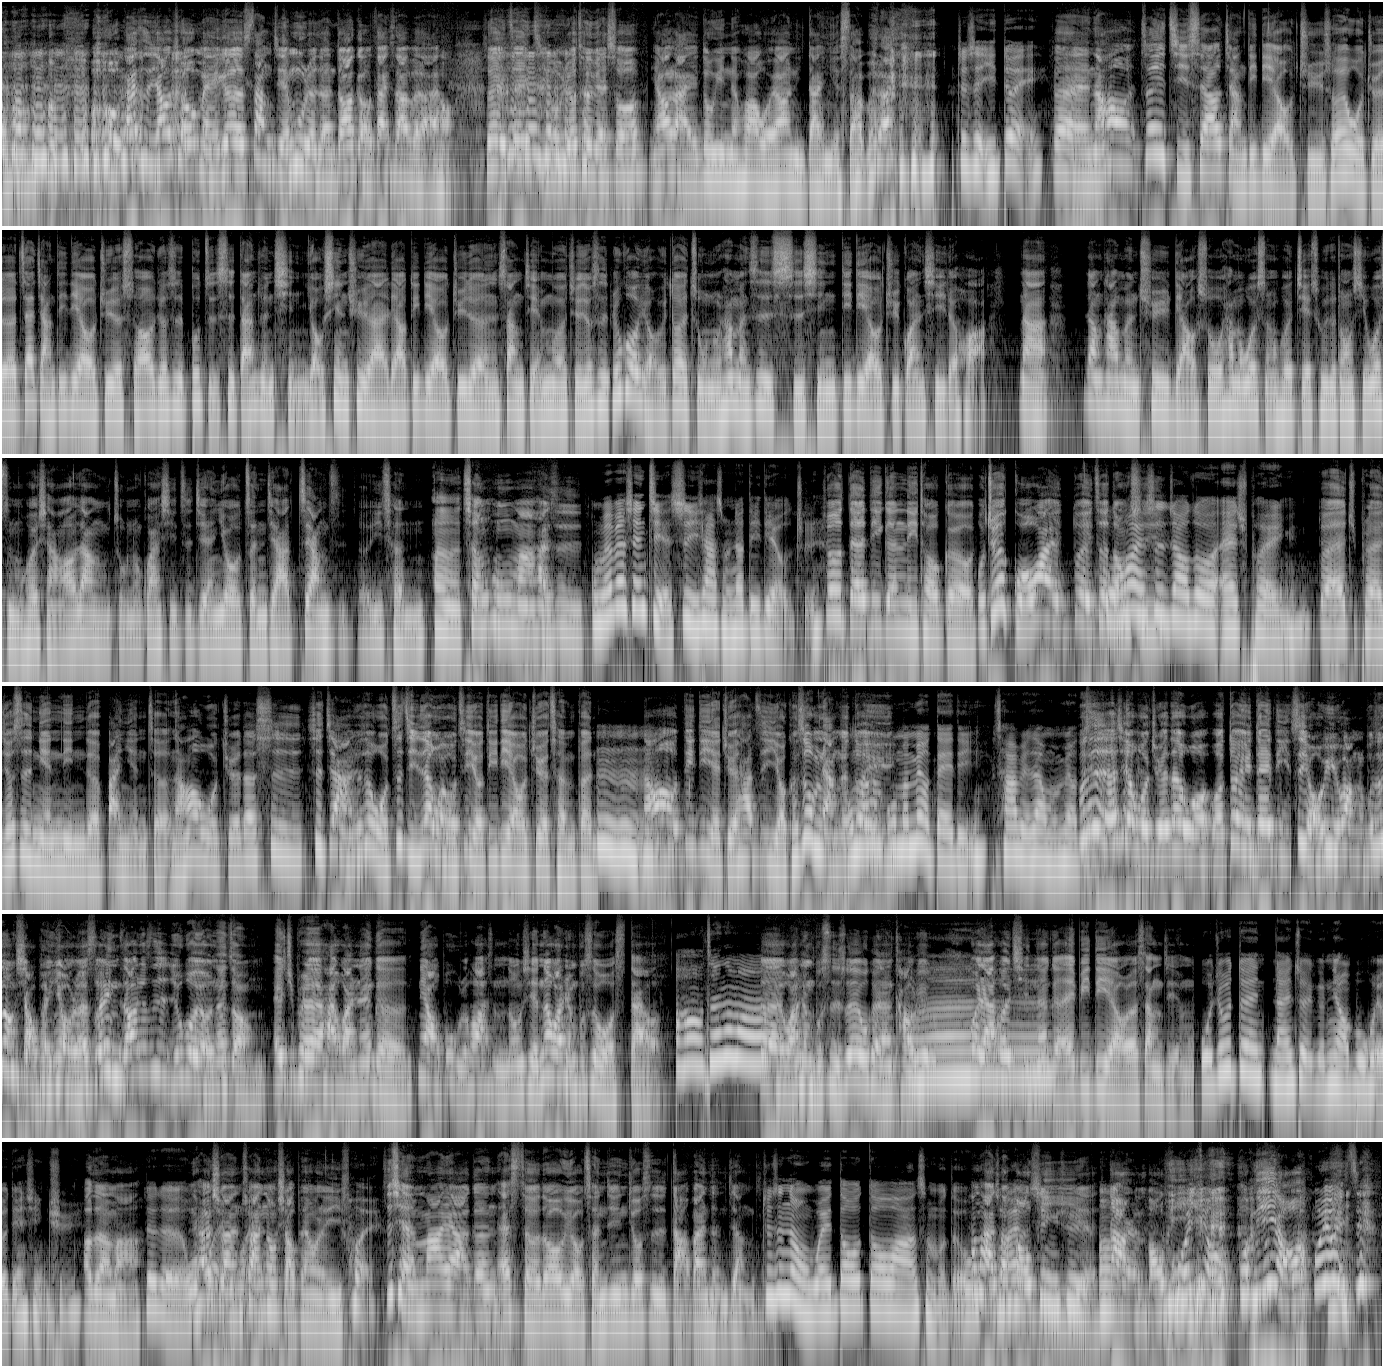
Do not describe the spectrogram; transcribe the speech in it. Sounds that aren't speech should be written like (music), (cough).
(laughs) 我开始要求每一个上节目的人都要给我带 Sub 来哈。所以这一集我就特别说，你要来录音的话，我要你带你的 Sub 来，(laughs) 就是一对对。然后这一集是要讲 DDLG，所以我觉得在讲 DDLG 的时候，就是不只是单纯请有兴趣来聊 DDLG 的人上节目，而且就是如果有一对主奴他们是实行 DDLG 关系的话，那。让他们去聊说他们为什么会接触这东西，为什么会想要让主奴关系之间又增加这样子的一层嗯称呼吗？还是我们要不要先解释一下什么叫 DDLG？就是 Daddy 跟 Little Girl。我觉得国外对这东西国外是叫做 Age Play，对 Age Play 就是年龄的扮演者。然后我觉得是是这样，就是我自己认为我自己有 DDLG 的成分，嗯嗯，然后弟弟也觉得他自己有，可是我们两个对于我们，我们没有 Daddy，差别在我们没有 Daddy。不是，而且我觉得我我对于 Daddy 是。有欲望了，不是那种小朋友了，所以你知道，就是如果有那种 H player 还玩那个尿布的话，什么东西，那完全不是我 style 哦，真的吗？对，完全不是，所以我可能考虑未来会请那个 ABDL 的上节目，我就会对奶嘴跟尿布会有点兴趣。哦，真的吗？对对，我还喜欢穿那种小朋友的衣服。会，之前 Maya 跟 Esther 都有曾经就是打扮成这样子，就是那种围兜兜啊什么的，他们还穿包屁衣，大人包屁衣。我有，我 (laughs) 你有，我有一件。(laughs)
